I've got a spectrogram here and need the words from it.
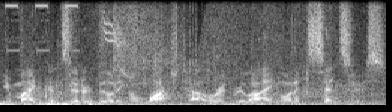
you might consider building a watchtower and relying on its sensors.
